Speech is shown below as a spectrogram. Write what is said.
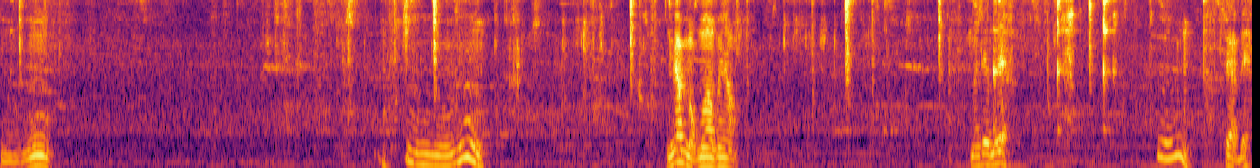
อืมอืมน้ำหมกม่วงพี่น้องมาเด้อมาเด้ออืมแซ่บเลย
